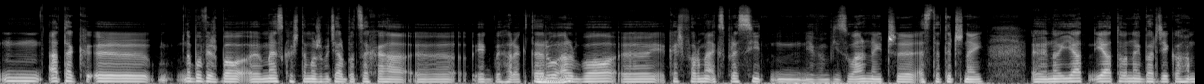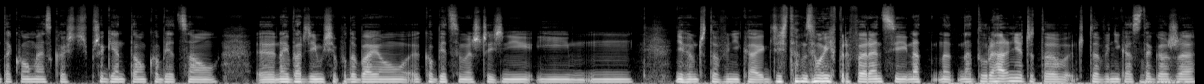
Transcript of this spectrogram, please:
mm, a tak, y, no bo wiesz, bo męskość to może być albo cecha jakby charakteru, Mhm. albo jakaś forma ekspresji, mm, nie wiem, wizualnej czy estetycznej. No i ja, ja to najbardziej kocham taką męskość przegiętą, kobiecą. Najbardziej mi się podobają kobiecy mężczyźni i mm, nie wiem, czy to wynika gdzieś tam z moich preferencji nat, nat, naturalnie, czy to, czy to wynika z tego, Mhm. że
